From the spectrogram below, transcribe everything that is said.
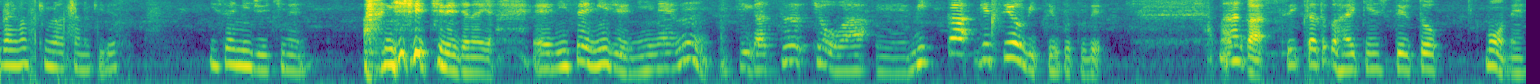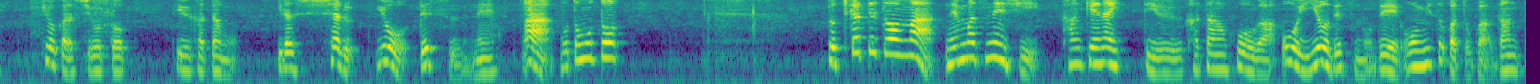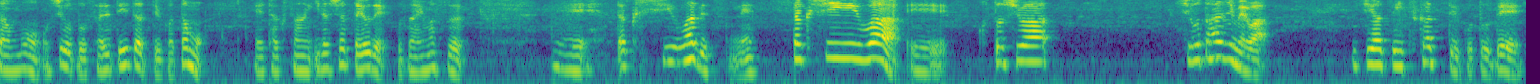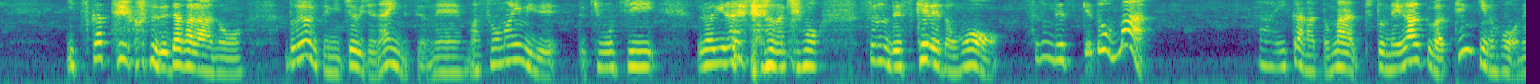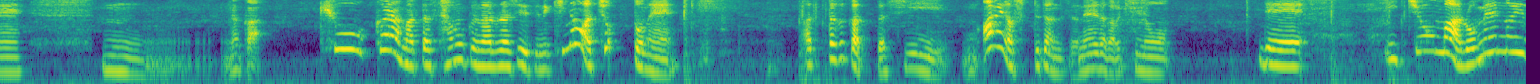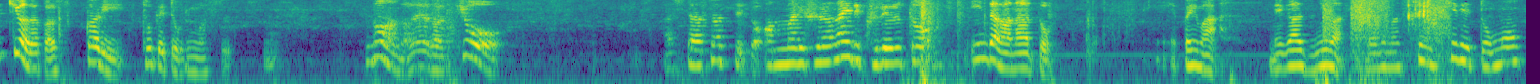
ございます。木村たぬきです。2021年、あ、21年じゃないや、えー、2022年1月、今日は、えー、3日月曜日ということで、まあなんか、ツイッターとか拝見してると、もうね、今日から仕事っていう方もいらっしゃるようですね。ああ、もともと、どっちかっていうと、まあ、年末年始関係ないっていう方の方が多いようですので大晦日とか元旦もお仕事をされていたっていう方も、えー、たくさんいらっしゃったようでございます、えー、私はですね私は、えー、今年は仕事始めは1月5日っていうことで5日っていうことでだからあの土曜日と日曜日じゃないんですよね、まあ、その意味で気持ち裏切られたような気もするんですけれどもするんですけどまああいいかなと。まあちょっと願わくば天気の方ね。うんなんか今日からまた寒くなるらしいですね。昨日はちょっとねあったかかったし雨が降ってたんですよね。だから昨日。で一応まあ路面の雪はだからすっかり溶けております。どうなんだろうね。だから今日明日明後日とあんまり降らないでくれるといいんだがなと。やっぱ今願わずにはいられませんけれども、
